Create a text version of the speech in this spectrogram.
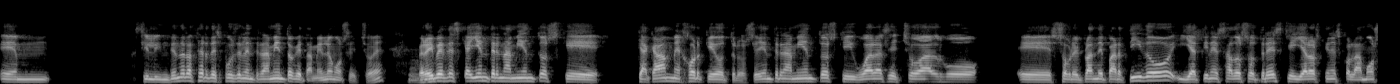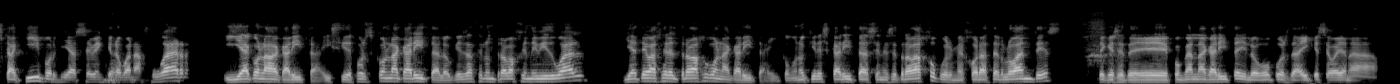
em, si lo intentas hacer después del entrenamiento, que también lo hemos hecho, ¿eh? pero hay veces que hay entrenamientos que, que acaban mejor que otros. Hay entrenamientos que igual has hecho algo eh, sobre el plan de partido y ya tienes a dos o tres que ya los tienes con la mosca aquí porque ya se ven que no van a jugar y ya con la carita. Y si después con la carita lo quieres hacer un trabajo individual, ya te va a hacer el trabajo con la carita. Y como no quieres caritas en ese trabajo, pues mejor hacerlo antes de que se te pongan la carita y luego pues de ahí que se vayan a,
